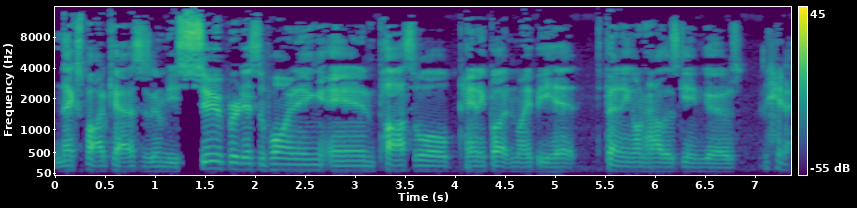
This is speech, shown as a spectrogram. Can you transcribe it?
next podcast is going to be super disappointing and possible panic button might be hit depending on how this game goes. Yeah.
